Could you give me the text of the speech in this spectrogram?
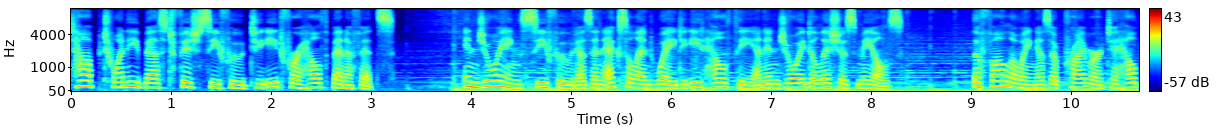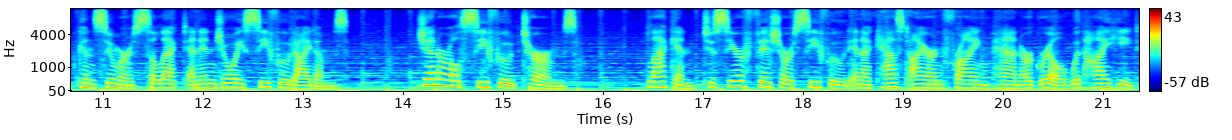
Top 20 Best Fish Seafood to Eat for Health Benefits. Enjoying seafood is an excellent way to eat healthy and enjoy delicious meals. The following is a primer to help consumers select and enjoy seafood items. General seafood terms. Blacken, to sear fish or seafood in a cast iron frying pan or grill with high heat.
